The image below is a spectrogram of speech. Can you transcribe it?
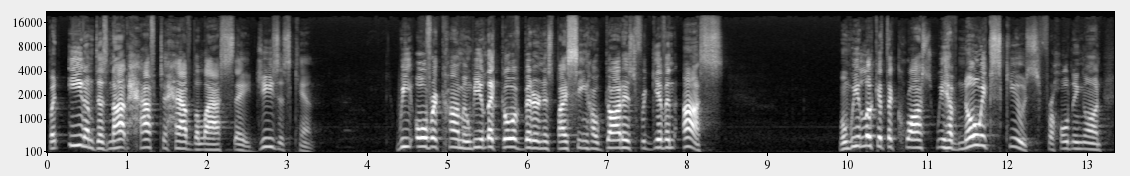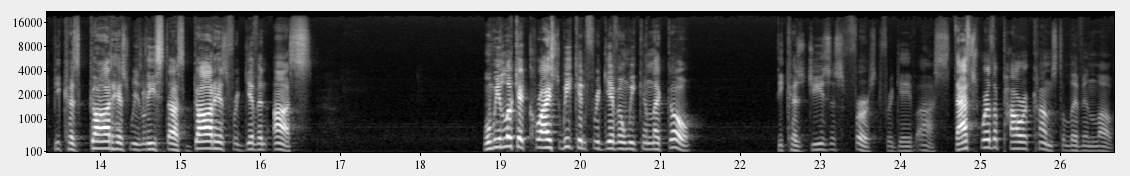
But Edom does not have to have the last say. Jesus can. We overcome and we let go of bitterness by seeing how God has forgiven us. When we look at the cross, we have no excuse for holding on because God has released us, God has forgiven us. When we look at Christ, we can forgive and we can let go because Jesus first forgave us. That's where the power comes to live in love.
